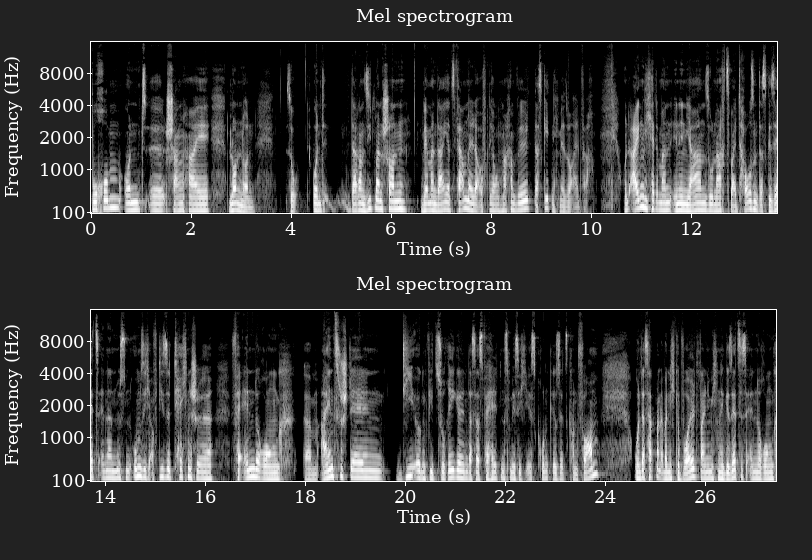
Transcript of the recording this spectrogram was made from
Bochum und äh, Shanghai, London. So und daran sieht man schon, wenn man da jetzt Fernmeldeaufklärung machen will, das geht nicht mehr so einfach. Und eigentlich hätte man in den Jahren so nach 2000 das Gesetz ändern müssen, um sich auf diese technische Veränderung ähm, einzustellen, die irgendwie zu regeln, dass das verhältnismäßig ist, grundgesetzkonform. Und das hat man aber nicht gewollt, weil nämlich eine Gesetzesänderung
